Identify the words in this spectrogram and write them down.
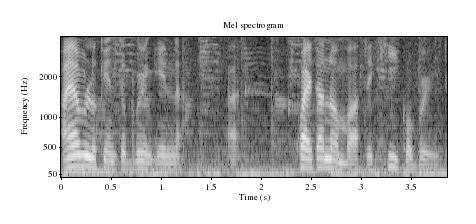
i am looking to bring in uh, quite a number of the kiko breed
